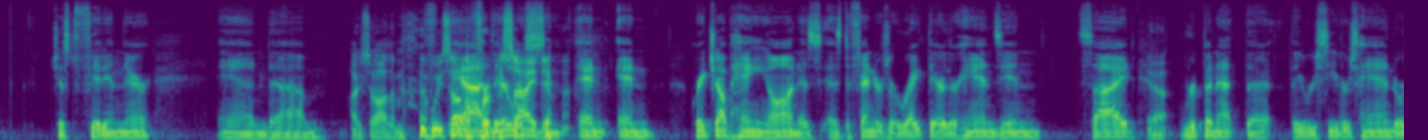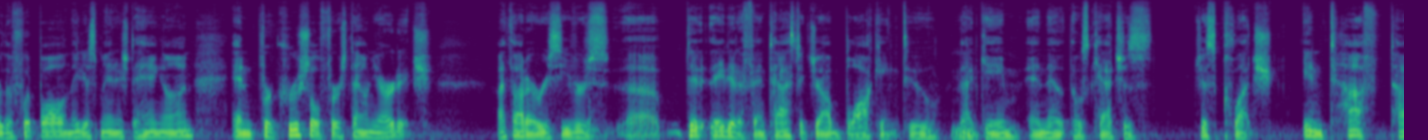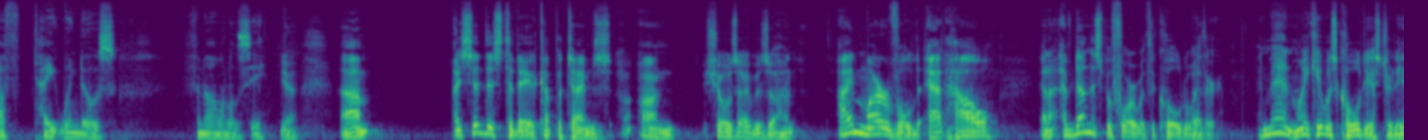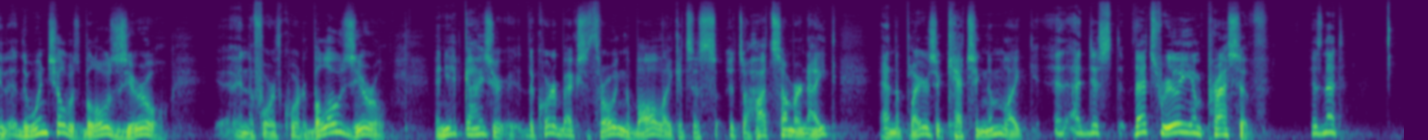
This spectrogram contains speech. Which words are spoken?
just fit in there, and um, I saw them. we saw yeah, them from the side. Some, and and great job hanging on as as defenders are right there, their hands inside, yeah. ripping at the the receiver's hand or the football, and they just managed to hang on. And for crucial first down yardage, I thought our receivers uh, did they did a fantastic job blocking to mm-hmm. that game, and the, those catches just clutch in tough, tough, tight windows. Phenomenal to see. Yeah. Um, I said this today a couple of times on shows I was on. I marveled at how, and I've done this before with the cold weather. And man, Mike, it was cold yesterday. The, wind chill was below zero in the fourth quarter, below zero. And yet, guys are the quarterbacks are throwing the ball like it's a it's a hot summer night, and the players are catching them like I just that's really impressive, isn't it?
